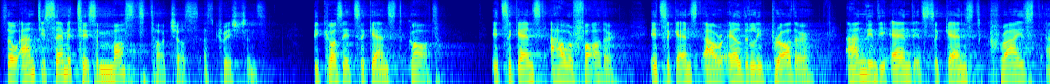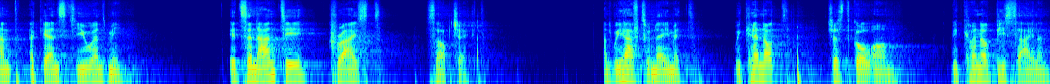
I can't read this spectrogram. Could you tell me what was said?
So anti Semitism must touch us as Christians because it's against God, it's against our Father, it's against our elderly brother, and in the end, it's against Christ and against you and me. It's an anti Christ subject. And we have to name it. We cannot just go on. We cannot be silent.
